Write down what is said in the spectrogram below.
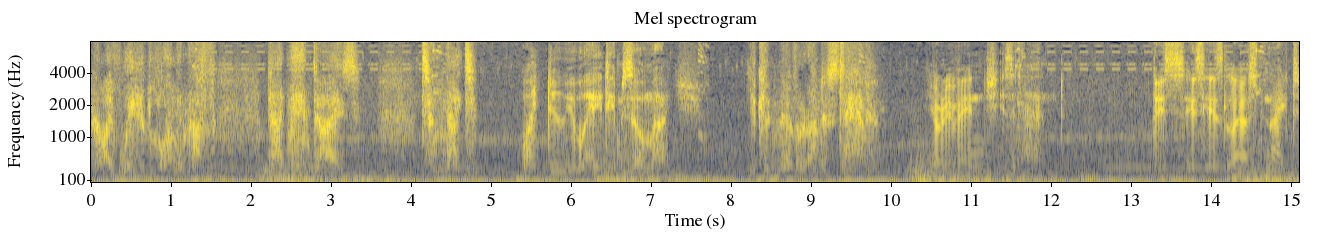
Now I've waited long enough. Batman dies. Tonight. Why do you hate him so much? You can never understand. Your revenge is at hand. This is his last night.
